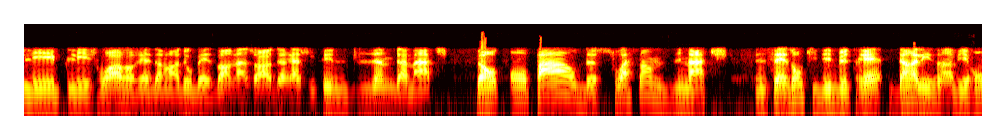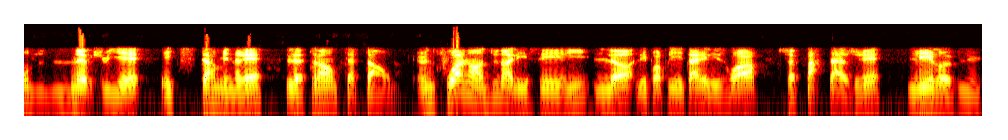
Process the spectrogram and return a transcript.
Les, les joueurs auraient demandé au baseball majeur de rajouter une dizaine de matchs. Donc, on parle de 70 matchs, une saison qui débuterait dans les environs du 19 juillet et qui se terminerait le 30 septembre. Une fois rendu dans les séries, là, les propriétaires et les joueurs se partageraient les revenus.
